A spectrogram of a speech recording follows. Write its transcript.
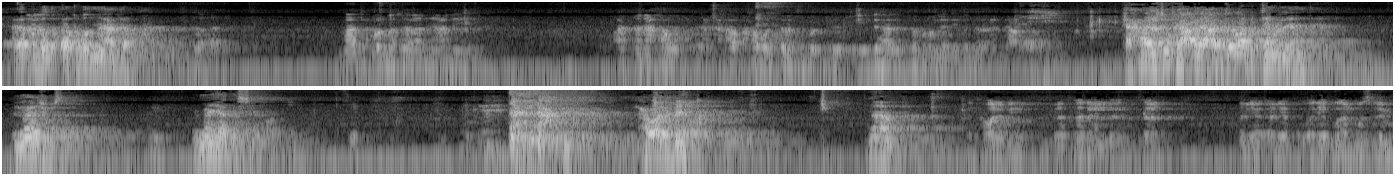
اقبض اقبض من عبد الله. ما تقول مثلا يعني أنا. يعني حو- حولت لك بهذا التمر الذي مثلا عند عبد الله. أحالتك على عبد الله بالتمر اللي عنده ما يجوز. ما هي هذه الصورة؟ الحوالة به. نعم. الحوالة به في هذا المثال أن أن يكون أن يكون المسلم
